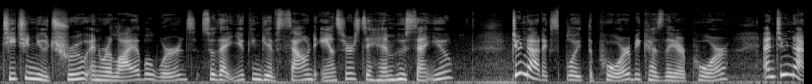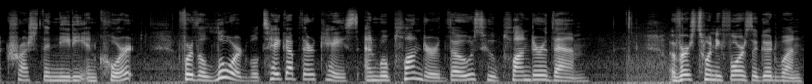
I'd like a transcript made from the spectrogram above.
teaching you true and reliable words, so that you can give sound answers to him who sent you? Do not exploit the poor because they are poor, and do not crush the needy in court, for the Lord will take up their case and will plunder those who plunder them. Verse 24 is a good one.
